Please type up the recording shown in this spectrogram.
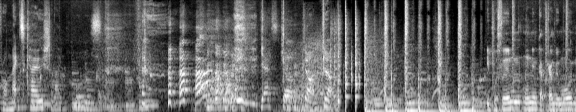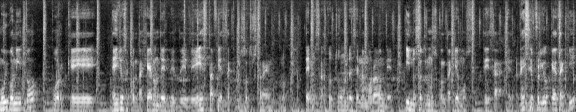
from Mexico. Shall I pause? yes, John, John, John. Y pues fue un, un intercambio muy, muy bonito porque ellos se contagiaron de, de, de, esta fiesta que nosotros traemos, ¿no? de nuestras costumbres, se enamoraron de... Y nosotros nos contagiamos de, esa, de ese frío que hace aquí,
